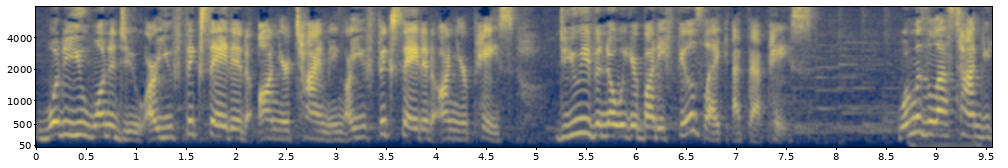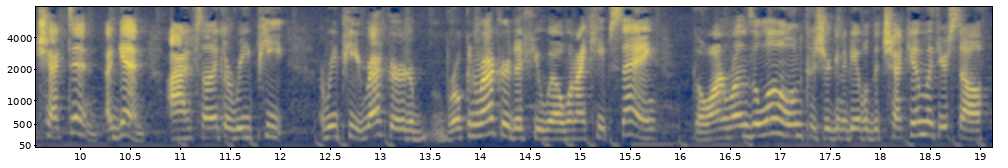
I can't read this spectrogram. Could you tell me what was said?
what do you want to do? Are you fixated on your timing? Are you fixated on your pace? Do you even know what your body feels like at that pace? When was the last time you checked in? Again, I sound like a repeat a repeat record, a broken record, if you will, when I keep saying Go on runs alone because you're going to be able to check in with yourself,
